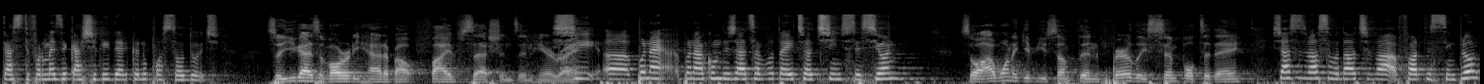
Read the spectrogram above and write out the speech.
ca să te formeze ca și lider că nu poți să o duci. So you guys have already had about five sessions in here, right? Și uh, până, până acum deja ați avut aici 5 sesiuni So I want to give you something fairly simple today, și astăzi vreau să vă dau ceva foarte simplu,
